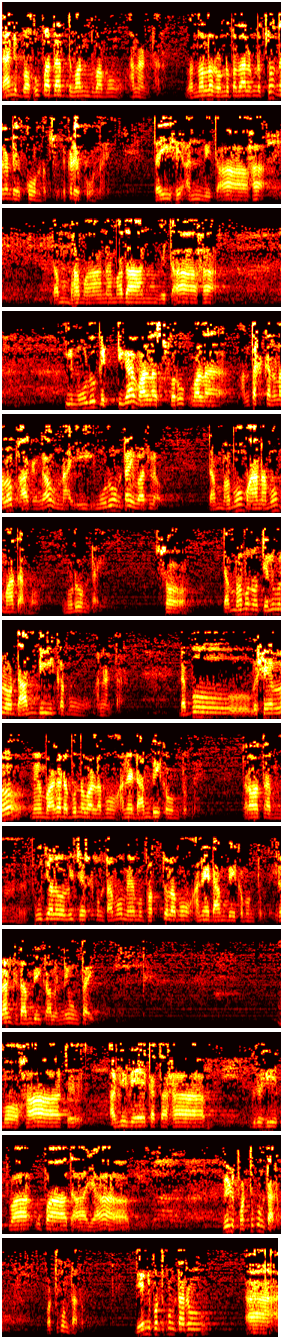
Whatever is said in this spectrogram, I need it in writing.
దాన్ని బహుపద ద్వంద్వము అని అంటారు. ద్వంద్వంలో రెండు పదాలు ఉండొచ్చు అంతకంటే ఎక్కువ ఉండొచ్చు. ఇక్కడ ఎక్కువ ఉన్నాయి? తై అన్వితా దంభమానమదాన్వితా ఈ మూడు గట్టిగా వాళ్ళ స్వరూప వాళ్ళ అంతఃకరణలో భాగంగా ఉన్నాయి. ఈ మూడు ఉంటాయి వాటిలో. దంభము మానము మదము. మూడు ఉంటాయి. సో దంభమును తెలుగులో డాంబీకము అని అంటారు డబ్బు విషయంలో మేము బాగా డబ్బున్న వాళ్ళము అనే డాంబీకం ఉంటుంది. తర్వాత పూజలు అవి చేసుకుంటాము మేము భక్తులము అనే డాంబీకం ఉంటుంది. ఇలాంటి డాంబీకాలన్నీ ఉంటాయి. మోహాత్ అవివేకత గృహీత్వా ఉపాదాయ వీళ్ళు పట్టుకుంటారు. పట్టుకుంటారు. దేన్ని పట్టుకుంటారు?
